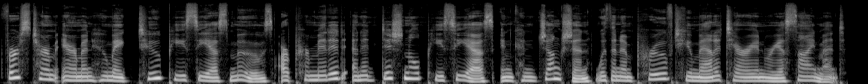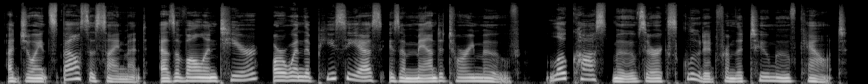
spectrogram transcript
First term airmen who make two PCS moves are permitted an additional PCS in conjunction with an improved humanitarian reassignment, a joint spouse assignment, as a volunteer, or when the PCS is a mandatory move low cost moves are excluded from the two move count.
